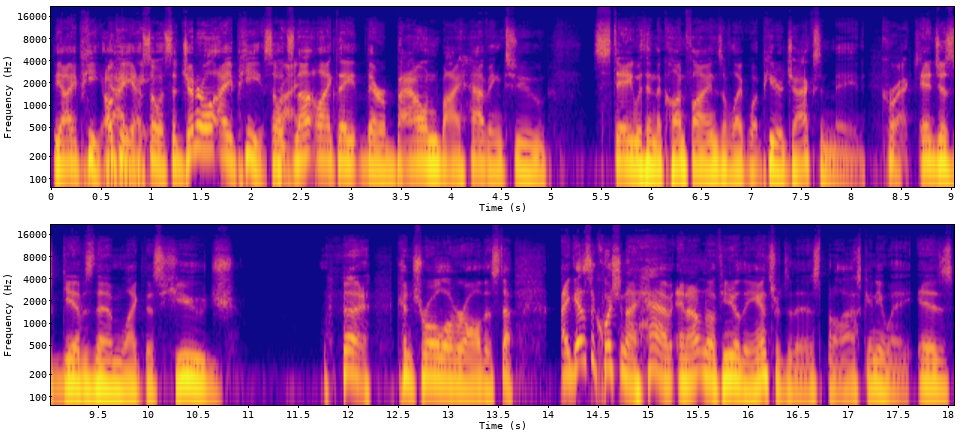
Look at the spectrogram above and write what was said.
The IP. Okay, yeah. IP. So it's a general IP. So it's not like they they're bound by having to stay within the confines of like what Peter Jackson made. Correct. It just gives them like this huge control over all this stuff. I guess a question I have, and I don't know if you know the answer to this, but I'll ask anyway, is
